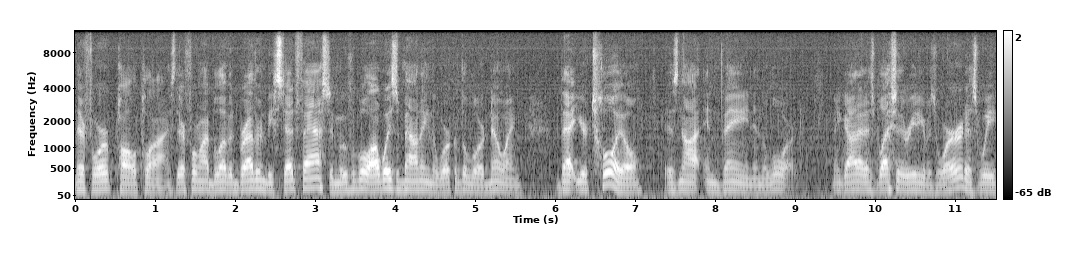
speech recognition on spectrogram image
Therefore, Paul applies. Therefore, my beloved brethren, be steadfast, immovable, always abounding in the work of the Lord, knowing that your toil is not in vain in the Lord. May God add his blessing to the reading of his word as we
